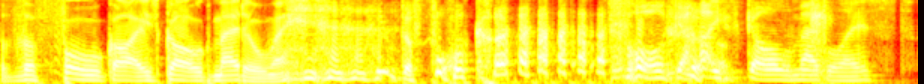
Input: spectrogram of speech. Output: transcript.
the Fall Guys gold medal, mate. The fork. Fall Guys gold medalist,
